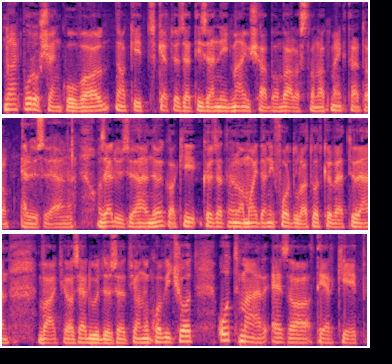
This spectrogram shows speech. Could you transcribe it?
már Poroshenkoval, akit 2014 májusában választanak meg, tehát a előző elnök. Az előző elnök, aki közvetlenül a majdani fordulatot követően váltja az elüldözött Janukovicsot, ott már ez a térkép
